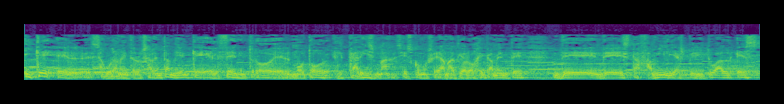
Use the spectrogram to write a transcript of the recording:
y que seguramente lo saben también que el centro, el motor, el carisma, si es como se llama teológicamente, de esta familia espiritual es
